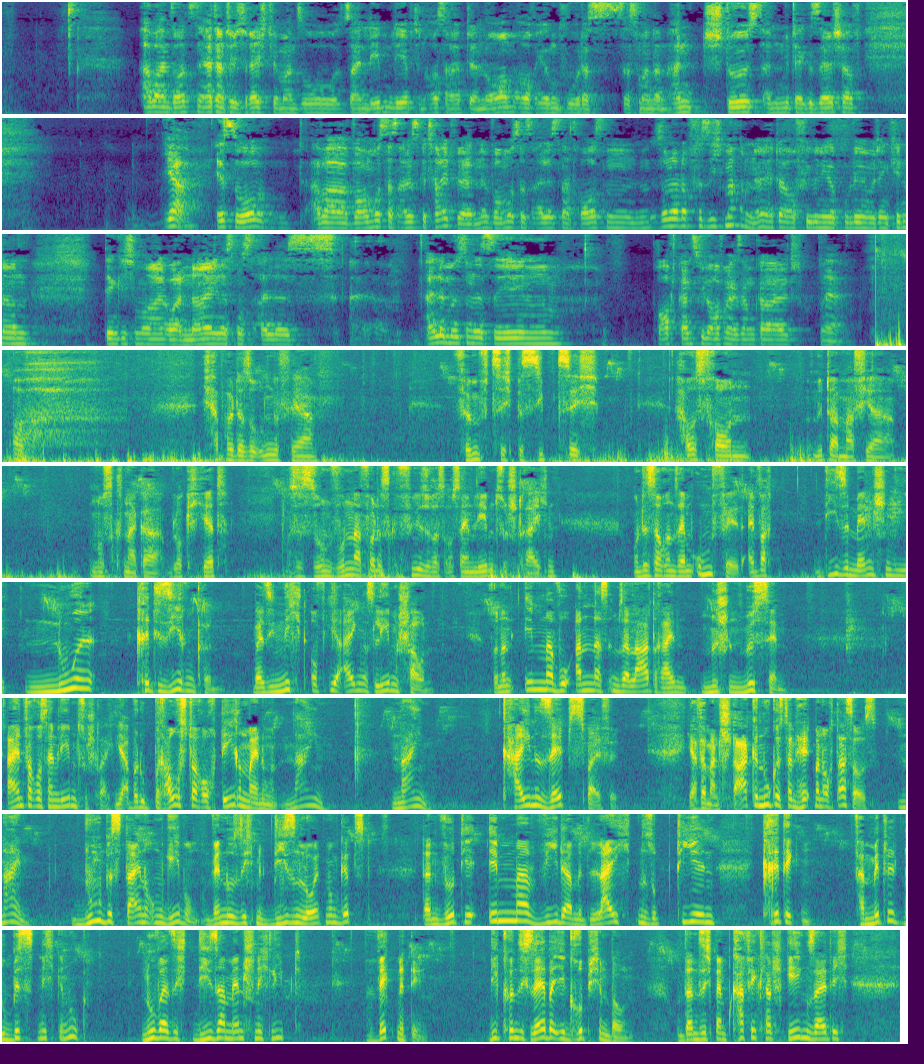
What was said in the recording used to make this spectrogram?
aber ansonsten, er hat natürlich recht, wenn man so sein Leben lebt und außerhalb der Norm auch irgendwo, dass, dass man dann anstößt an, mit der Gesellschaft. Ja, ist so. Aber warum muss das alles geteilt werden? Ne? Warum muss das alles nach draußen? Soll er doch für sich machen. Ne? Hätte auch viel weniger Probleme mit den Kindern, denke ich mal. Aber nein, das muss alles. Äh, alle müssen es sehen. Braucht ganz viel Aufmerksamkeit. Naja. Oh. Ich habe heute so ungefähr 50 bis 70 Hausfrauen, Müttermafia, Nussknacker blockiert. Es ist so ein wundervolles Gefühl, sowas aus seinem Leben zu streichen. Und es ist auch in seinem Umfeld. Einfach diese Menschen, die nur kritisieren können, weil sie nicht auf ihr eigenes Leben schauen, sondern immer woanders im Salat reinmischen müssen. Einfach aus seinem Leben zu streichen. Ja, aber du brauchst doch auch deren Meinungen. Nein, nein. Keine Selbstzweifel. Ja, wenn man stark genug ist, dann hält man auch das aus. Nein, du bist deine Umgebung. Und wenn du dich mit diesen Leuten umgibst, dann wird dir immer wieder mit leichten, subtilen Kritiken vermittelt, du bist nicht genug. Nur weil sich dieser Mensch nicht liebt. Weg mit denen. Die können sich selber ihr Grüppchen bauen und dann sich beim Kaffeeklatsch gegenseitig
